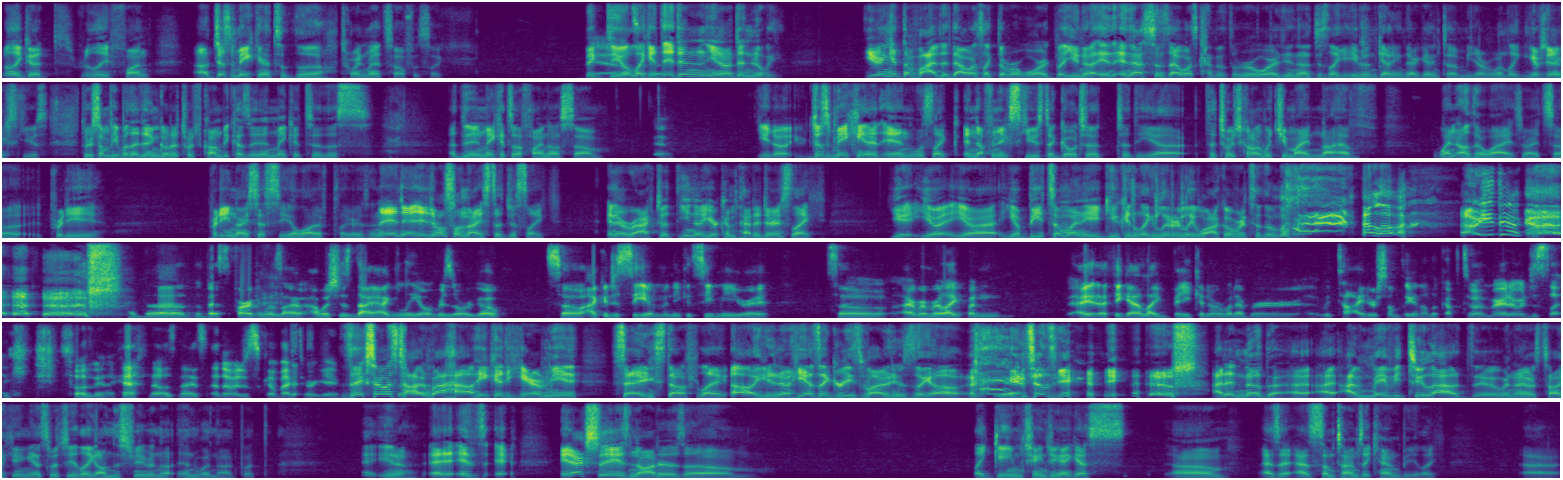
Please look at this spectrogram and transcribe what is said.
really good, really fun. Uh, just making it to the tournament itself was like big Yeah, deal. Like it, it didn't, you know, it didn't really. You didn't get the vibe that that was like the reward, but you know, in, in essence, that was kind of the reward. You know, just like even getting there, getting to meet everyone, like it gives you an excuse. There's some people that didn't go to TwitchCon because they didn't make it to this, I didn't make it to the final. So Yeah. you know, just making it in was like enough an excuse to go to to the uh, to TwitchCon, which you might not have went otherwise, right? So pretty pretty nice to see a lot of players, and and it- it's also nice to just like interact with you know your competitors, like. You you you uh, you beat someone, you, you can like literally walk over to them. Hello, how are you doing? The the best part was I, I was just diagonally over Zorgo, so I could just see him and he could see me, right? So I remember like when I, I think I had like bacon or whatever uh, with Tide or something, and I look up to him, right? I would just like both be like, "Yeah, that was nice," and I would just go back to our game. Zixer was talking about how he could hear me saying stuff like, "Oh, you know, he has a Grease Bot," and he was like, "Oh, Yeah. you just hear me." I didn't know that. I, I I may be too loud when I was talking, especially like on the stream and not, and whatnot. But eh, you know, it, it's it, it actually is not as um like game changing, I guess, um, as it, as sometimes it can be like uh,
